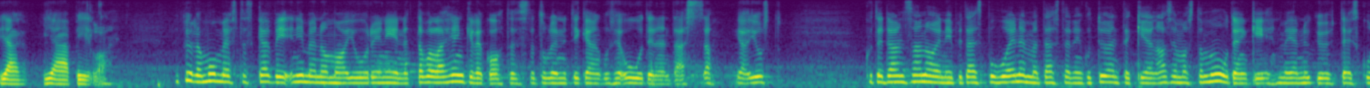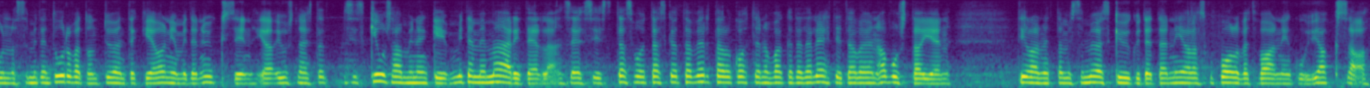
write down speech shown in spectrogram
jää, jää piiloon? Kyllä mun mielestä kävi nimenomaan juuri niin, että tavallaan henkilökohtaisesta tuli nyt ikään kuin se uutinen tässä. Ja just kuten Dan sanoi, niin pitäisi puhua enemmän tästä niin kuin työntekijän asemasta muutenkin meidän nykyyhteiskunnassa, miten turvaton työntekijä on ja miten yksin. Ja just näistä, siis kiusaaminenkin, miten me määritellään se. Siis tässä voitaisiin käyttää vertailukohteena vaikka tätä lehtitalojen avustajien tilannetta, missä myös kyykytetään niin alas kuin polvet vaan niin kuin jaksaa.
